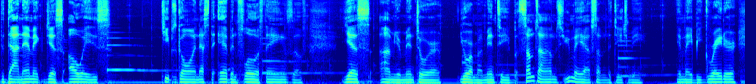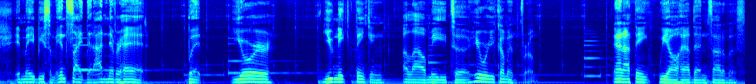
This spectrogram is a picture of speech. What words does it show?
the dynamic just always keeps going. That's the ebb and flow of things of yes, I'm your mentor you are my mentee, but sometimes you may have something to teach me. It may be greater, it may be some insight that I never had, but your unique thinking allow me to hear where you're coming from. And I think we all have that inside of us.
